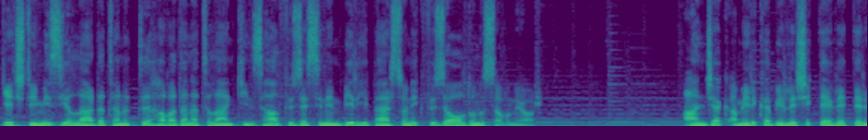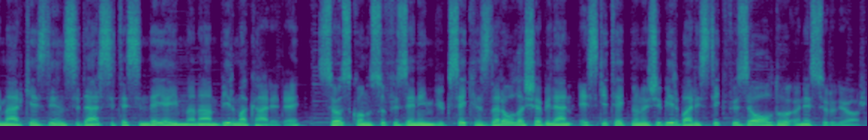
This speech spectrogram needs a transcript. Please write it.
geçtiğimiz yıllarda tanıttığı havadan atılan Kinzhal füzesinin bir hipersonik füze olduğunu savunuyor. Ancak Amerika Birleşik Devletleri merkezli Insider sitesinde yayımlanan bir makalede, söz konusu füzenin yüksek hızlara ulaşabilen eski teknoloji bir balistik füze olduğu öne sürülüyor.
